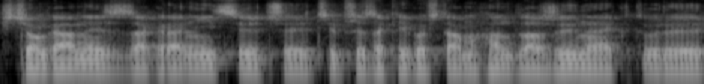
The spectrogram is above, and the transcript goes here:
ściągany z zagranicy, czy, czy przez jakiegoś tam handlarzynę, który,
